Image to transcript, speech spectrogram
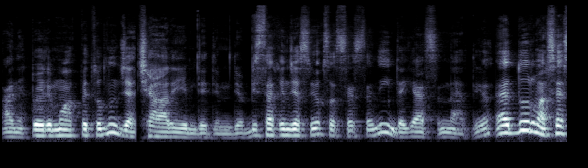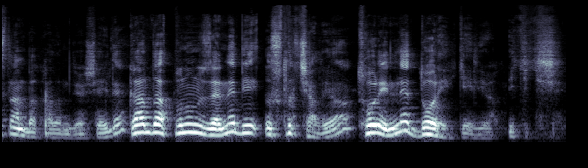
Hani böyle muhabbet olunca çağırayım dedim diyor. Bir sakıncası yoksa sesleneyim de gelsinler diyor. E durma seslen bakalım diyor şeyde. Gandalf bunun üzerine bir ıslık çalıyor. Thorin'le Dori geliyor. iki kişi.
